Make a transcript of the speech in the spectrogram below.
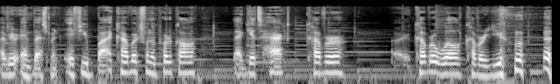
of your investment. If you buy coverage from the protocol that gets hacked, cover uh, cover will cover you.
